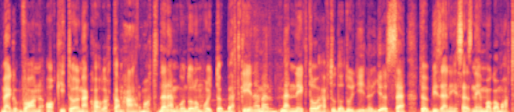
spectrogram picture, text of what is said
Meg van, akitől meghallgattam hármat. De nem gondolom, hogy többet kéne, mert mennék tovább, tudod, úgy össze többi zenészezném magamat.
